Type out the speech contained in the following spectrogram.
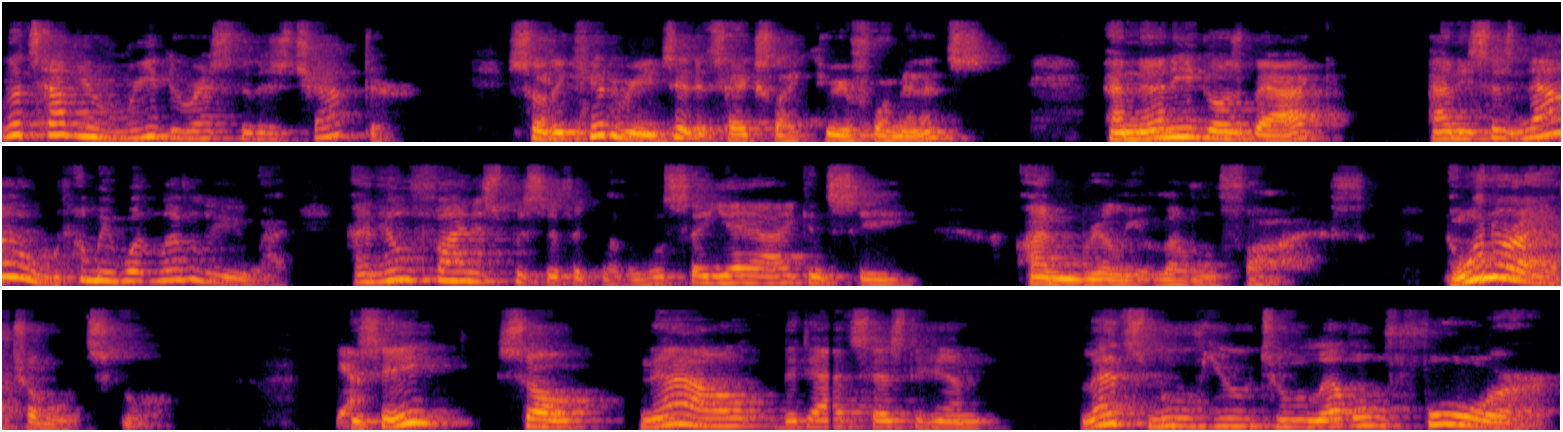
let's have you read the rest of this chapter. So the kid reads it, it takes like three or four minutes. And then he goes back and he says, Now tell me what level are you at? And he'll find a specific level. He'll say, Yeah, I can see I'm really at level five. No wonder I have trouble with school. Yeah. You see? So now the dad says to him, Let's move you to level four.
